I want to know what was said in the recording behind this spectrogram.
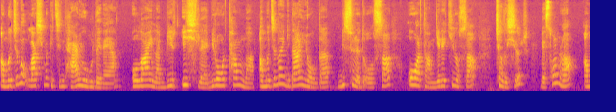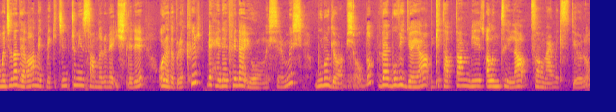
amacına ulaşmak için her yolu deneyen, olayla, bir işle, bir ortamla amacına giden yolda bir sürede olsa o ortam gerekiyorsa çalışır ve sonra amacına devam etmek için tüm insanları ve işleri orada bırakır ve hedefine yoğunlaşırmış. Bunu görmüş oldum. Ve bu videoya kitaptan bir alıntıyla son vermek istiyorum.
